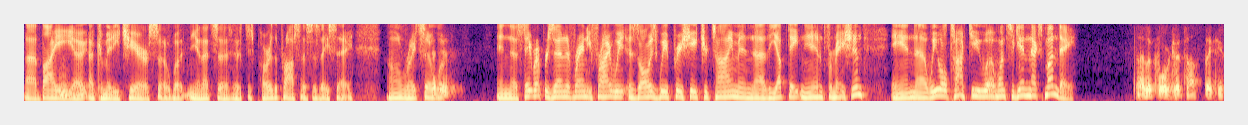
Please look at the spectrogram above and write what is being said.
by mm-hmm. a, a, committee chair. So, but you know that's just part of the process, as they say. All right, so. And uh, State Representative Randy Frye, we, as always, we appreciate your time and uh, the update and the information. And uh, we will talk to you once again next Monday. I look forward to it, Tom. Thank you.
